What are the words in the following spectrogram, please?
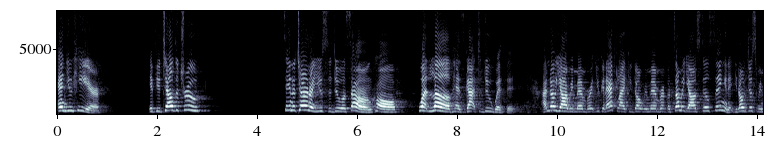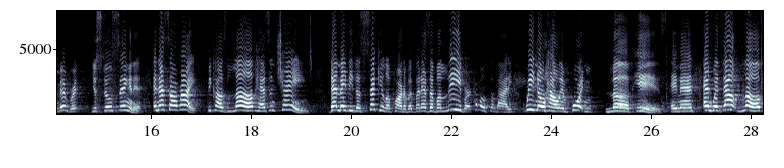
and you hear. If you tell the truth, Tina Turner used to do a song called What Love Has Got to Do with It. I know y'all remember it. You can act like you don't remember it, but some of y'all still singing it. You don't just remember it, you're still singing it. And that's all right because love hasn't changed. That may be the secular part of it, but as a believer, come on, somebody, we know how important love is. Amen. And without love,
